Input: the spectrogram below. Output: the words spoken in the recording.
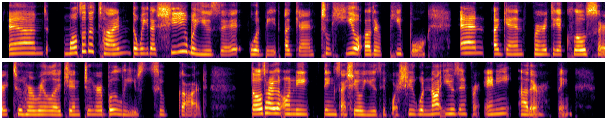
and most of the time the way that she would use it would be again to heal other people. And again for her to get closer to her religion to her beliefs to god. Those are the only things that she'll use it for. She would not use it for any other thing.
